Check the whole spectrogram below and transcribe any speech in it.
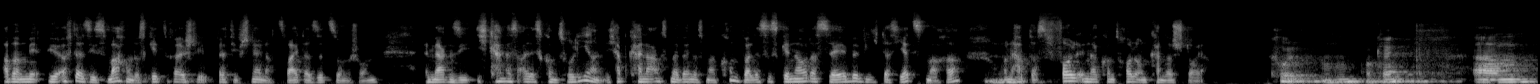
Aber je öfter sie es machen, das geht relativ schnell nach zweiter Sitzung schon, merken sie, ich kann das alles kontrollieren. Ich habe keine Angst mehr, wenn es mal kommt, weil es ist genau dasselbe, wie ich das jetzt mache mhm. und habe das voll in der Kontrolle und kann das steuern. Cool, mhm. okay. Ähm,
